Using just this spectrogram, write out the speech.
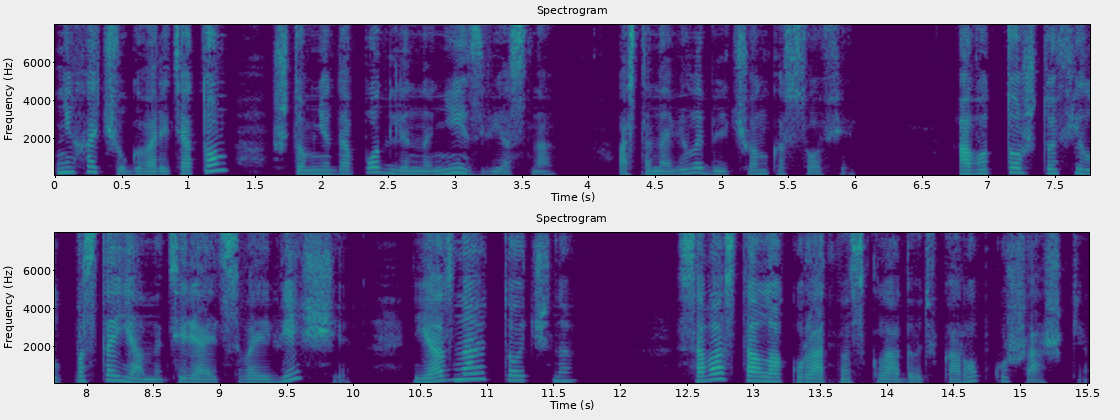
«Не хочу говорить о том, что мне доподлинно неизвестно», — остановила бельчонка Софи. «А вот то, что Фил постоянно теряет свои вещи, я знаю точно». Сова стала аккуратно складывать в коробку шашки.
